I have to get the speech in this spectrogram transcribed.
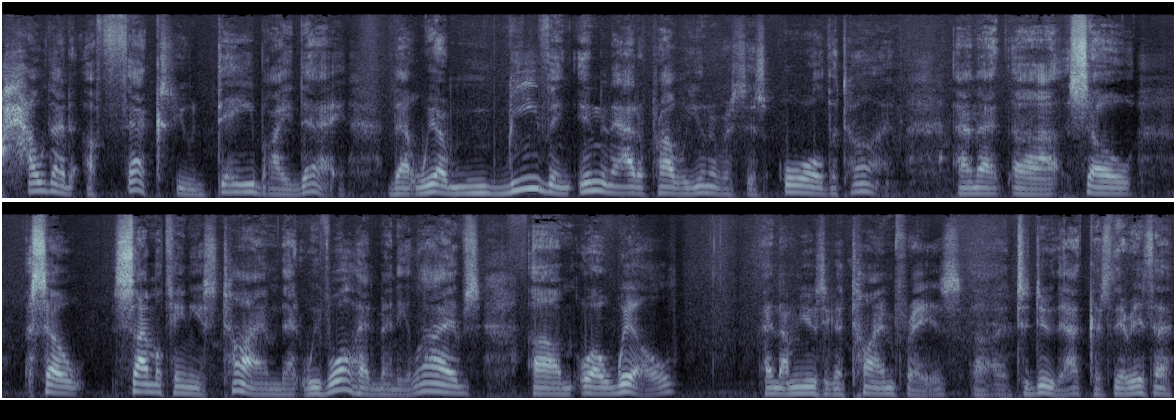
how that affects you day by day, that we are weaving in and out of probable universes all the time. And that, uh, so, so simultaneous time that we've all had many lives, um, or will, and I'm using a time phrase uh, to do that because there is a,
